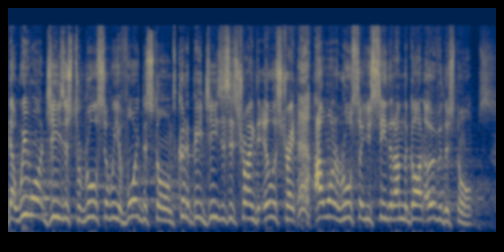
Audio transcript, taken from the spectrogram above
that we want Jesus to rule so we avoid the storms? Could it be Jesus is trying to illustrate, I want to rule so you see that I'm the God over the storms?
